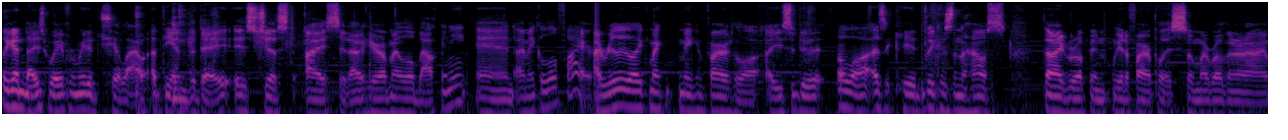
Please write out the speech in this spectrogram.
Like a nice way for me to chill out at the end of the day is just I sit out here on my little balcony and I make a little fire. I really like my, making fires a lot. I used to do it a lot as a kid because in the house that I grew up in, we had a fireplace. So my brother and I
